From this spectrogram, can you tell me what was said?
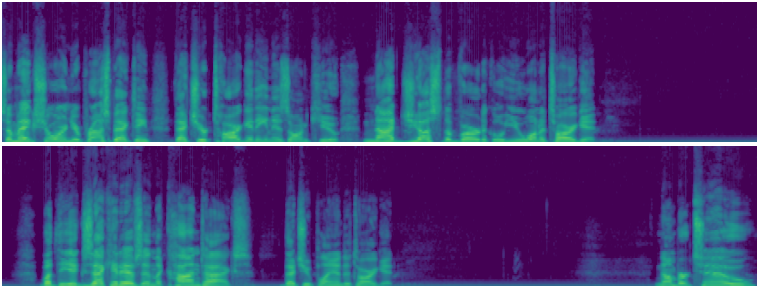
So make sure in your prospecting that your targeting is on cue, not just the vertical you want to target, but the executives and the contacts that you plan to target. Number two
